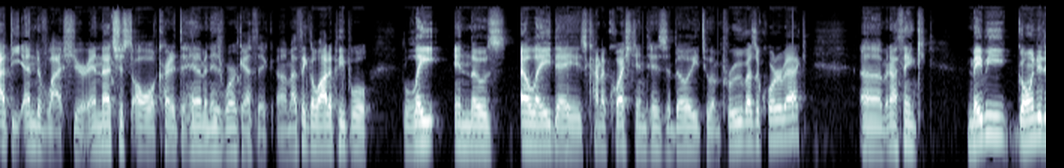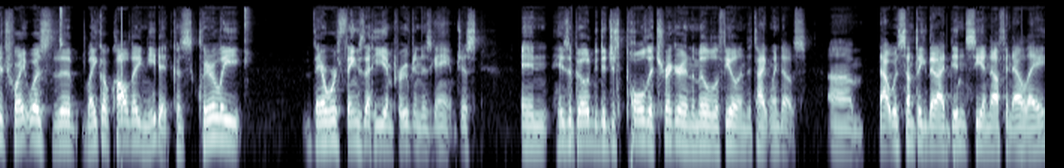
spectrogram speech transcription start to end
at the end of last year, and that's just all credit to him and his work ethic. Um, I think a lot of people late in those LA days kind of questioned his ability to improve as a quarterback, um, and I think maybe going to Detroit was the wake up call they needed because clearly there were things that he improved in his game, just in his ability to just pull the trigger in the middle of the field into tight windows. Um, that was something that I didn't see enough in LA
